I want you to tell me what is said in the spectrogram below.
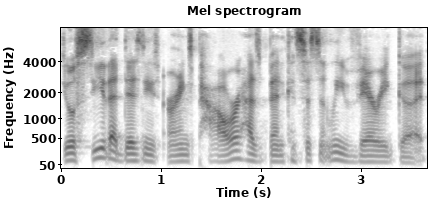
you'll see that Disney's earnings power has been consistently very good.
